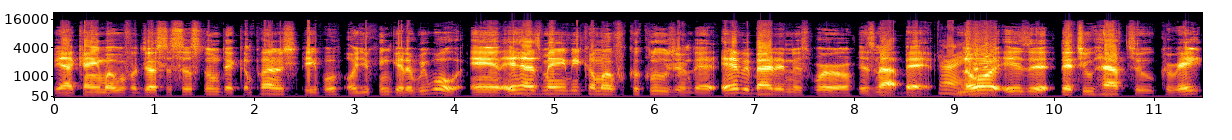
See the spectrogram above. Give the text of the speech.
We have came up with a justice system that can punish people or you can get a reward. And it has made me come up with a conclusion that everybody in this world is not bad. Right. Nor is it that you have to create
